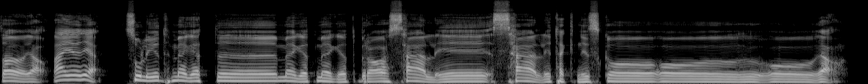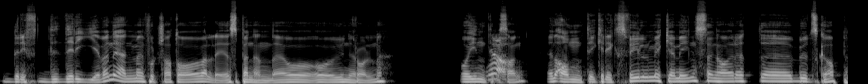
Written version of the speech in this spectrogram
Så ja, nei, ja. Solid. Meget, eh, meget, meget bra. Særlig, særlig teknisk og, og, og ja, drift, driven igjen, men fortsatt også veldig spennende og, og underholdende. Og interessant. En antikrigsfilm, ikke minst. Den har et uh, budskap.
